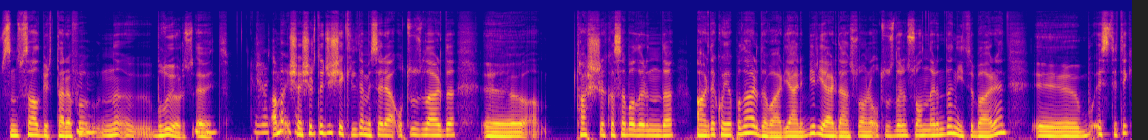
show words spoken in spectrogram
sınıfsal bir tarafını e, buluyoruz. Evet. Güzel, Ama şaşırtıcı şekilde mesela 30'larda e, taşra kasabalarında ardeko yapılar da var. Yani bir yerden sonra 30'ların sonlarından itibaren e, bu estetik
